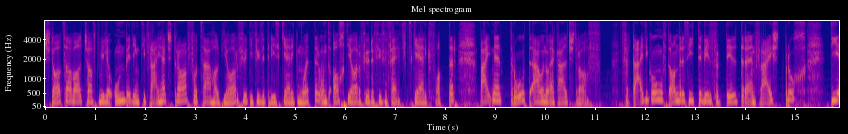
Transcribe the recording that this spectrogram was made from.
Die Staatsanwaltschaft will eine unbedingte Freiheitsstrafe von 10,5 Jahren für die 35-jährige Mutter und 8 Jahre für den 55-jährigen Vater. Beiden droht auch noch eine Geldstrafe. Die Verteidigung auf der anderen Seite will für die Eltern einen Freispruch. Die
